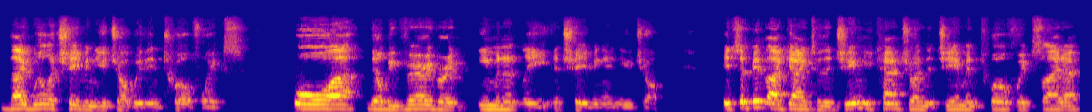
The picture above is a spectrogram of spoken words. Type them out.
they will achieve a new job within 12 weeks. or they'll be very, very imminently achieving a new job. It's a bit like going to the gym. You can't join the gym and 12 weeks later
